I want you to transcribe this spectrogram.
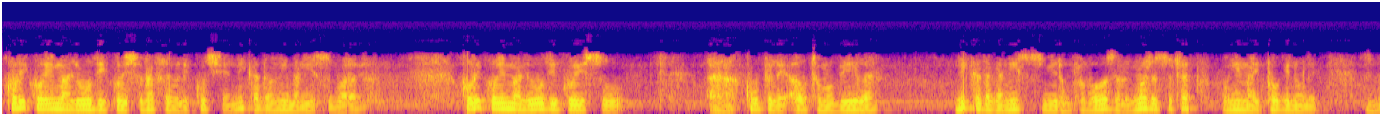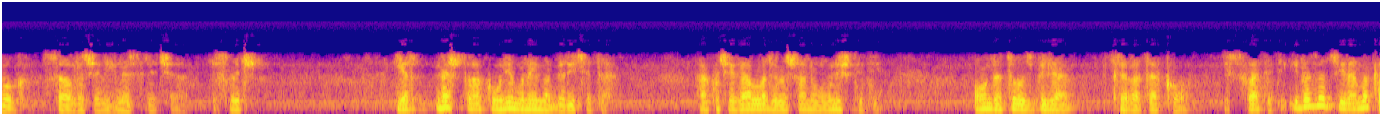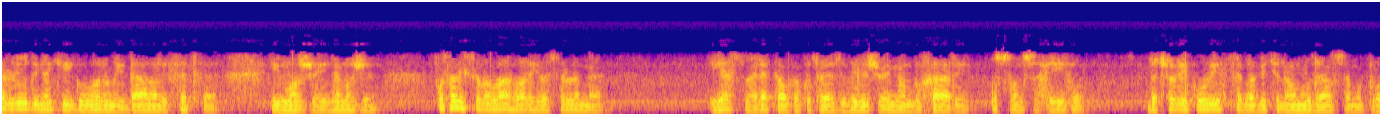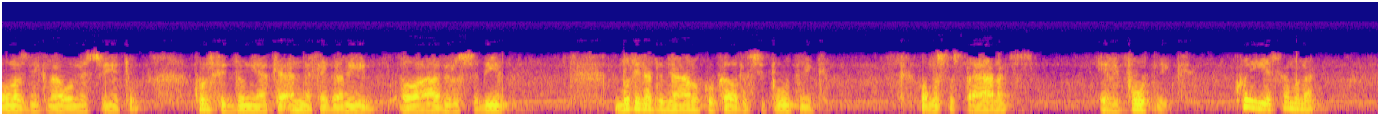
Koliko ima ljudi koji su napravili kuće, nikada o njima nisu boravili. Koliko ima ljudi koji su a, kupili automobile, nikada ga nisu s mirom provozali. Možda su čak u njima i poginuli zbog saobraćenih nesreća i slično. Jer nešto ako u njemu nema beričeta, ako će ga Allah Đelešanu uništiti, onda to zbilja treba tako ishvatiti. I bez obzira, makar ljudi neki govorili i davali fetve i može i ne može, poslanik sallallahu alaihi wasallam jasno je rekao kako to je zabilježio imam Buhari u svom sahihu, da čovjek uvijek treba biti na umu da je samo prolaznik na ovome svijetu, kun fi dunja ke enneke garib, o abiru sebil, budi na dunjaluku kao da si putnik, odnosno stranac ili putnik, koji je samo na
